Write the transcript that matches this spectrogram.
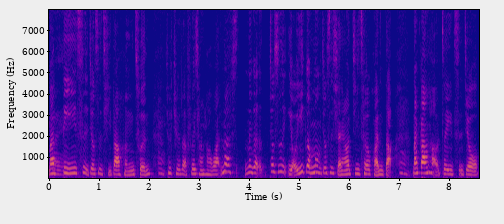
那第一次就是骑到横村，就觉得非常好玩。那那个就是有一个梦，就是想要机车环岛，嗯，那刚好这一次就。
